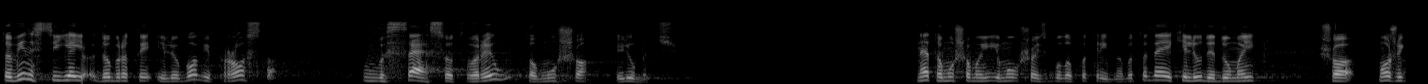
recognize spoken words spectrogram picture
то він з цієї доброти і любові просто все сотворив, тому що любить. Не тому, що йому щось було потрібно. Бо то деякі люди думають, що можуть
